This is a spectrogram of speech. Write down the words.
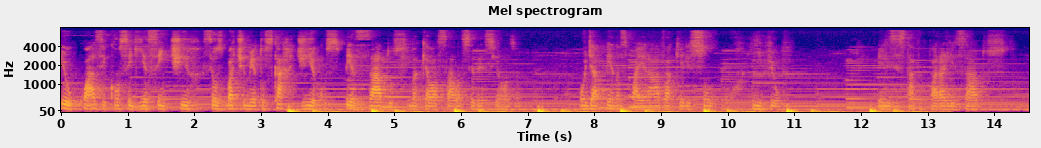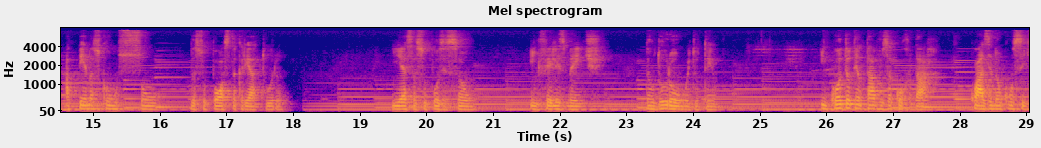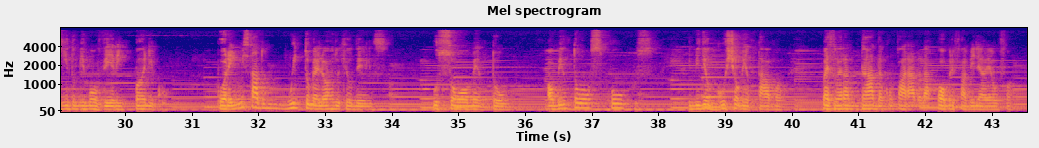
Eu quase conseguia sentir seus batimentos cardíacos pesados naquela sala silenciosa onde apenas pairava aquele som horrível. Eles estavam paralisados apenas com o som da suposta criatura. E essa suposição, infelizmente, não durou muito tempo. Enquanto eu tentava os acordar, quase não conseguindo me mover em pânico, porém um estado muito melhor do que o deles, o som aumentou aumentou aos poucos e minha angústia aumentava, mas não era nada comparada da pobre família elfa.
